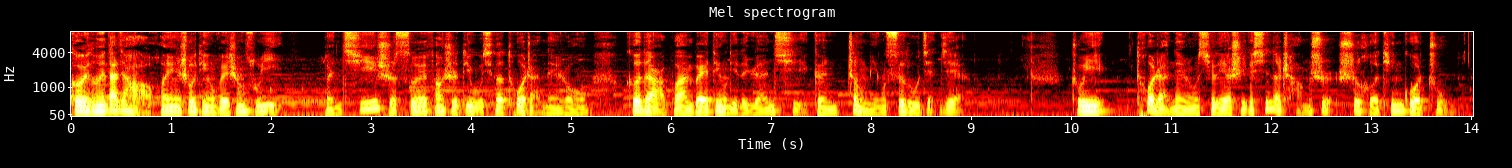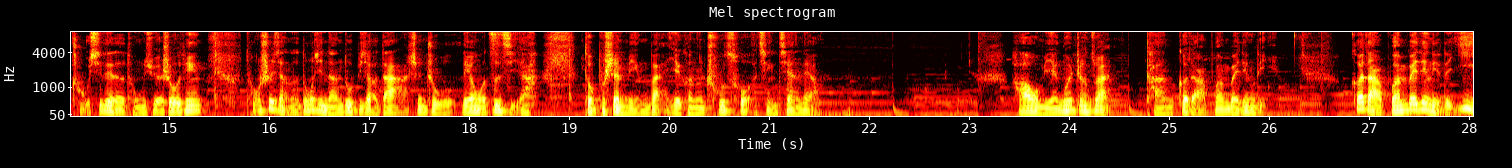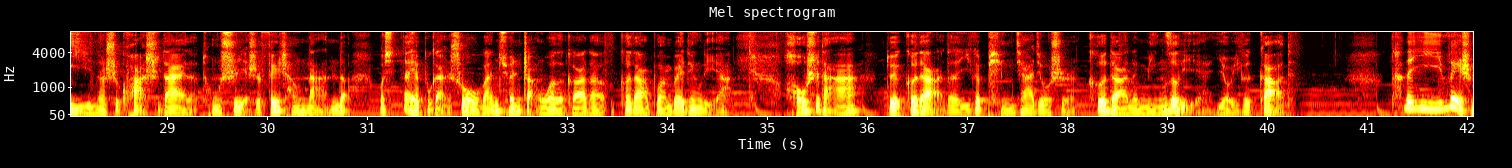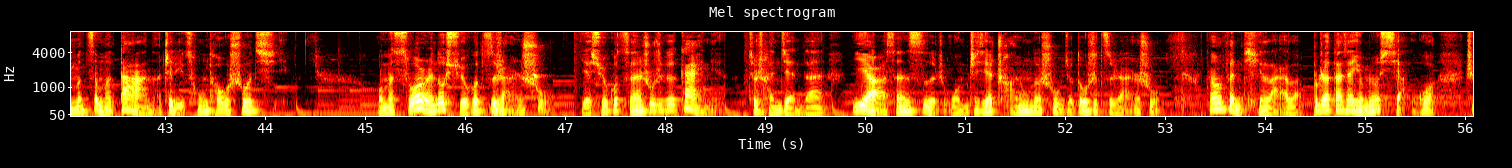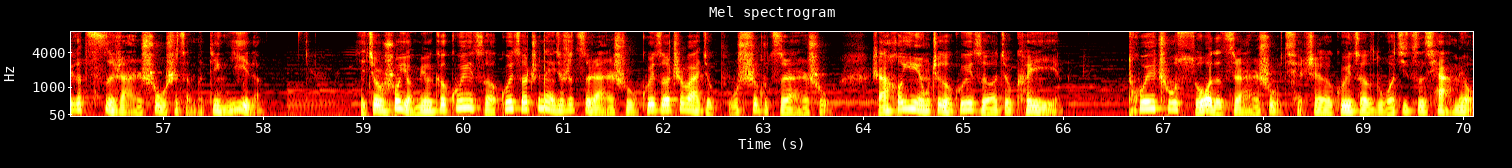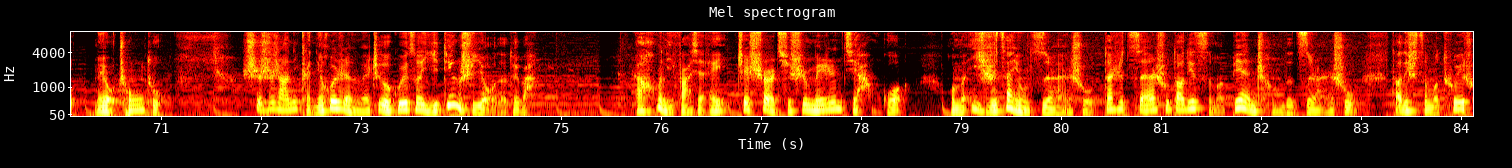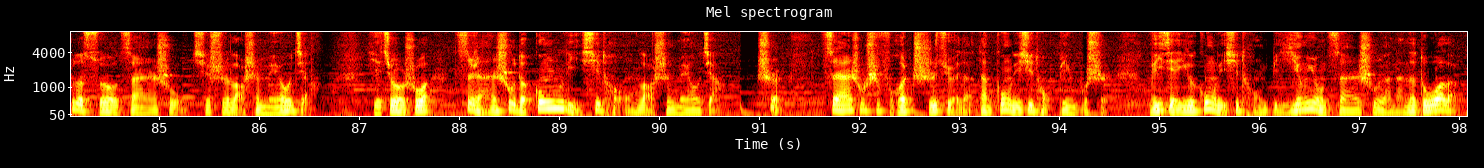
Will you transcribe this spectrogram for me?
各位同学，大家好，欢迎收听维生素 E。本期是思维方式第五期的拓展内容——哥德尔不按贝定理的缘起跟证明思路简介。注意，拓展内容系列是一个新的尝试，适合听过主主系列的同学收听。同时讲的东西难度比较大，甚至我连我自己啊都不甚明白，也可能出错，请见谅。好，我们言归正传，谈哥德尔不按贝定理。哥德尔不完备定理的意义呢是跨时代的，同时也是非常难的。我现在也不敢说我完全掌握了哥德尔哥德尔不完备定理啊。侯世达对哥德尔的一个评价就是：哥德尔的名字里有一个 God。它的意义为什么这么大呢？这里从头说起。我们所有人都学过自然数。也学过自然数这个概念，就是很简单，一二三四，我们这些常用的数就都是自然数。那么问题来了，不知道大家有没有想过，这个自然数是怎么定义的？也就是说，有没有一个规则？规则之内就是自然数，规则之外就不是自然数。然后运用这个规则就可以推出所有的自然数，且这个规则逻辑自洽，没有没有冲突。事实上，你肯定会认为这个规则一定是有的，对吧？然后你发现，哎，这事儿其实没人讲过。我们一直在用自然数，但是自然数到底怎么变成的自然数？到底是怎么推出的所有自然数？其实老师没有讲。也就是说，自然数的公理系统老师没有讲。是，自然数是符合直觉的，但公理系统并不是。理解一个公理系统比应用自然数要难得多了。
